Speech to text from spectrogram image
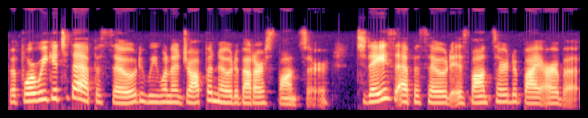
Before we get to the episode, we want to drop a note about our sponsor. Today's episode is sponsored by our book.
